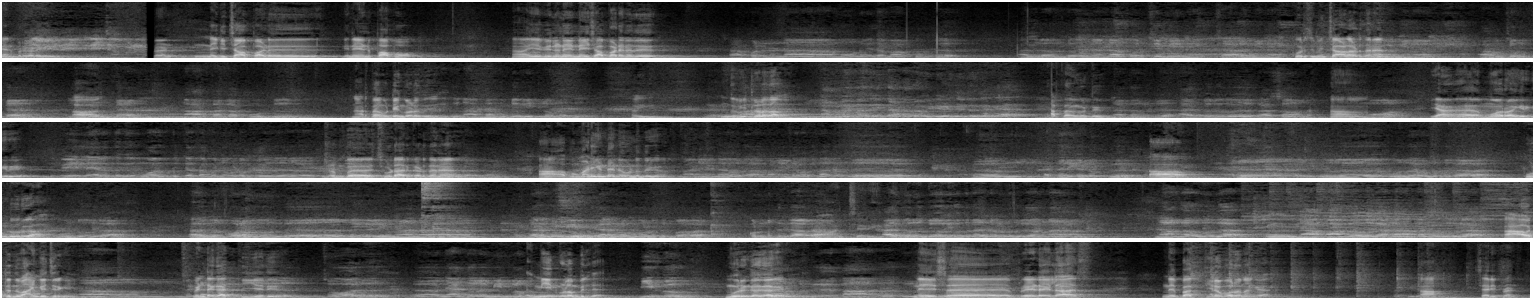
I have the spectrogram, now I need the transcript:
நண்பர்களே. இன்னைக்கு சாப்பாடு என்னன்னு பார்ப்போம். எவின இன்னைக்கு சாப்பாடு என்னது? சாப்பாடு என்னென்னா மூணு விதமாக கூட்டு. அதில் வந்து என்னென்னா பொரிச்ச மீன் சேலை மீன். பொரிச்சு மீன் சாலை அடுத்தானே மீன் அவிச்ச முட்டை. முட்டை நார்த்தாங்காய் கூட்டு. நடத்தாங்குட்டி எங்க உள்ளது? இது நார்த்தாங்குட்டி வீட்டில் உள்ளது. உங்க வீட்டில் உள்ளதா? நடத்தாங்குட்டு நார்த்தாங்குட்டி அது பிறகு ரசம் ஏன் மோர் வாங்கியிருக்குது வெயில் நேரத்துக்கு மோர் குடிச்சா தான் கொஞ்சம் உடம்பு ரொம்ப சூடாக இருக்கு இருக்கும் ஆ அப்போ மணிகண்டன் என்ன கொண்டு வந்திருக்கேன் மணி என்ன ஒரு மணி என்ன பத்து நாள் வந்து கத்தரிக்காய் தொக்கு. ஆ. இது ஒரு ஊறுகாய் ஒன்று இருக்காக பூண்டூருக்கா பூண்டு ஊறுகாய் அதுக்கு குழம்பு வந்து இன்னைக்கு வெளியுனான கிழங்கு கிழங்கு கொண்டு வந்துருப்பாங்க கொண்டு வந்திருக்காங்க சரி. அது பிறகு ஜோதி ஊற்றினா என்ன கொண்டு வந்திருக்காங்கன்னா மாங்காய் ம். நான் மாங்காய் ஊறுகாய் நாட்டாங்காய் ஊறுகாய் ஆ அவர்கிட்ட வந்து வாங்கி வச்சிருக்கேன் வெண்டைக்காய் தீயது. சோறு அஹ், நேத்துல மீன் குழம்பு. மீன் குழம்பு இல்லை. மீன் குழம்பு. முருங்கைக்காய் கறி. நே ச ஃப்ரைடேல நே பக்தியில் போகிறோம் நாங்கள் ஆ சரி ஃப்ரெண்ட்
